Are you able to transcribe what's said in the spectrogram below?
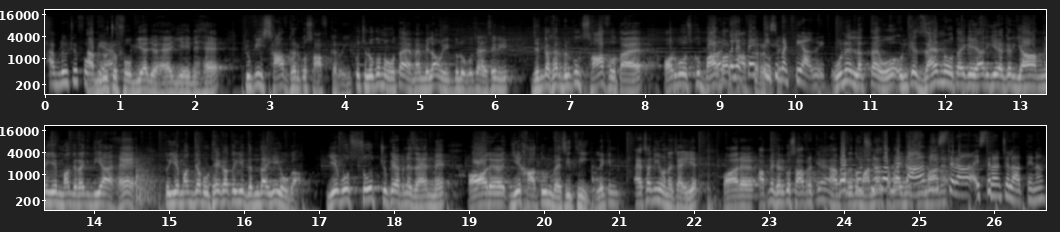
एब्लूटोफोबिया जो है ये इन्हें है क्योंकि साफ़ घर को साफ़ कर रही है। कुछ लोगों में होता है मैं मिला हूँ एक दो लोगों से ऐसे भी जिनका घर बिल्कुल साफ़ होता है और वो उसको बार बार साफ़ लगता है कर रहे इतनी सी हैं। मट्टी आ गई। उन्हें लगता है वो उनके जहन में होता है कि यार ये अगर यहाँ हमने ये मग रख दिया है तो ये मग जब उठेगा तो ये गंदा ही होगा। ये वो सोच चुके हैं अपने जहन में और ये खातून वैसी थी। लेकिन ऐसा नहीं होना चाहिए। और अपने घर को साफ़ रखें हमारा तो मानना है काम ही इस तरह इस तरह चलाते ना।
